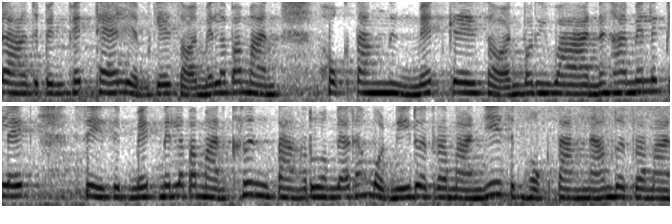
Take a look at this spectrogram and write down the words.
กลางจะเป็นเพชรแท้เหลี่ยมเกสรเม็ดละประมาณ 6 ตัง 1 เม็ดเกสรบริวารนนะคะเม็ดเล็ก ๆ 40 เม็ดเม็ดละประมาณครึ่งตังรวมแล้วทั้งหมดนี้โดยประมาณ 26 ตังน้ำโดยประมาณ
